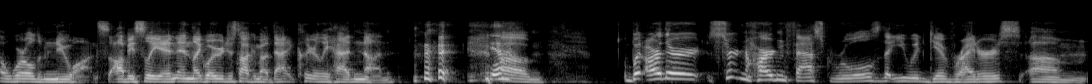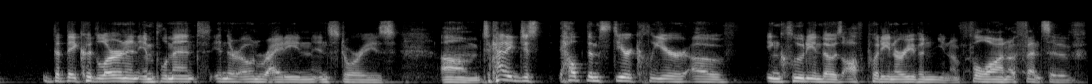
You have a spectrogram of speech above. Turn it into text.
a world of nuance, obviously, and, and like what we were just talking about, that clearly had none. Yeah. Um, but are there certain hard and fast rules that you would give writers um, that they could learn and implement in their own writing and stories um, to kind of just help them steer clear of including those off-putting or even you know full-on offensive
